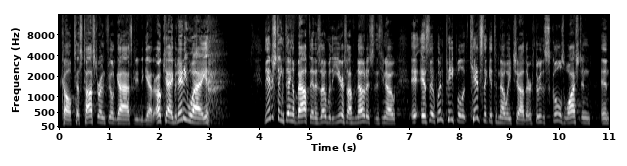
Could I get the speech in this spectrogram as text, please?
It's called Testosterone Filled Guys Getting Together. Okay, but anyway. The interesting thing about that is over the years I've noticed is, you know, is that when people, kids that get to know each other through the schools, Washington and,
